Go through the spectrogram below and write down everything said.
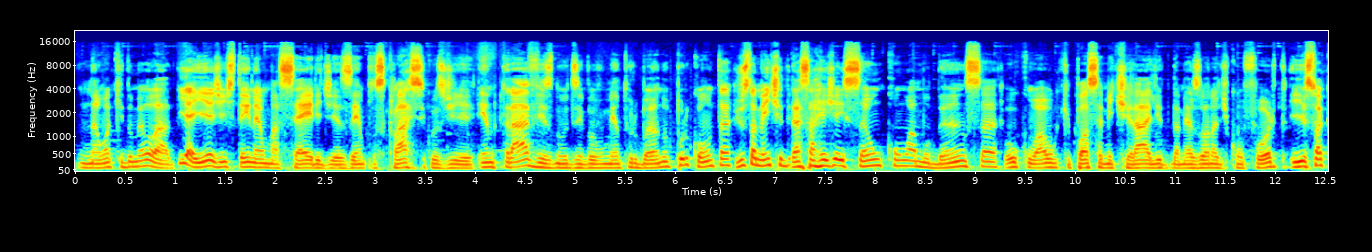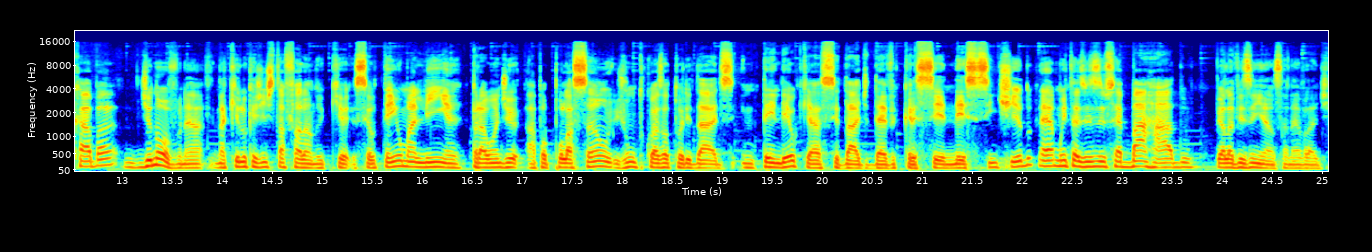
não aqui do meu lado. E aí a gente tem, né, uma série de exemplos clássicos de entraves no desenvolvimento urbano por conta justamente dessa rejeição com com a mudança ou com algo que possa me tirar ali da minha zona de conforto. E isso acaba, de novo, né, naquilo que a gente está falando, que se eu tenho uma linha para onde a população, junto com as autoridades, entendeu que a cidade deve crescer nesse sentido, é, muitas vezes isso é barrado pela vizinhança, né, Vlad?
